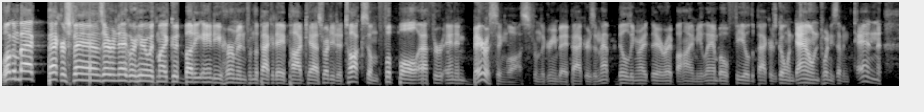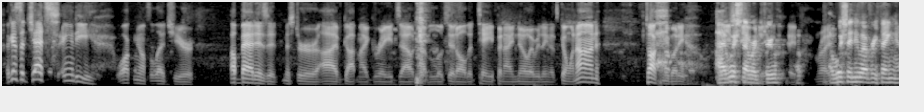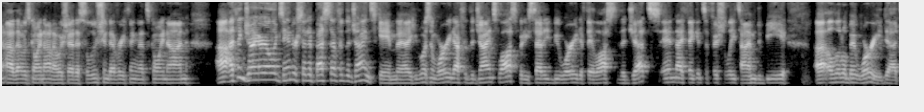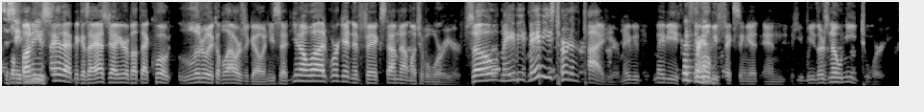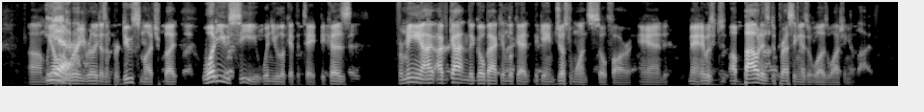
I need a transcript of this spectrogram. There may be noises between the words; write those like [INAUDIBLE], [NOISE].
Welcome back, Packers fans. Aaron Nagler here with my good buddy Andy Herman from the Pack a Day podcast, ready to talk some football after an embarrassing loss from the Green Bay Packers. And that building right there, right behind me, Lambeau Field, the Packers going down 27 10 against the Jets. Andy, walk me off the ledge here. How bad is it, Mr. I've got my grades out and I've looked at all the tape and I know everything that's going on? Talk to me, buddy. I wish that were true. Right? I wish I knew everything uh, that was going on. I wish I had a solution to everything that's going on. Uh, I think Jaire Alexander said it best after the Giants game. Uh, he wasn't worried after the Giants lost, but he said he'd be worried if they lost to the Jets. And I think it's officially time to be uh, a little bit worried. Uh, to well, say funny you say that because I asked Jair about that quote literally a couple hours ago, and he said, "You know what? We're getting it fixed. I'm not much of a worrier. So maybe maybe he's turning the tide here. Maybe maybe they will be fixing it, and he, we, there's no need to worry." Um, we yeah. all know where he really doesn't produce much, but what do you see when you look at the tape? Because for me, I, have gotten to go back and look at the game just once so far, and man, it was about as depressing as it was watching it live.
